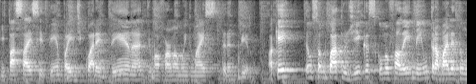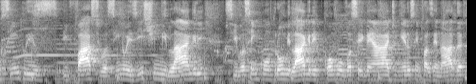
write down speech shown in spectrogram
e passar esse tempo aí de quarentena de uma forma muito mais tranquila, ok? Então são quatro dicas. Como eu falei, nenhum trabalho é tão simples e fácil assim, não existe milagre. Se você encontrou um milagre, como você ganhar dinheiro sem fazer nada,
